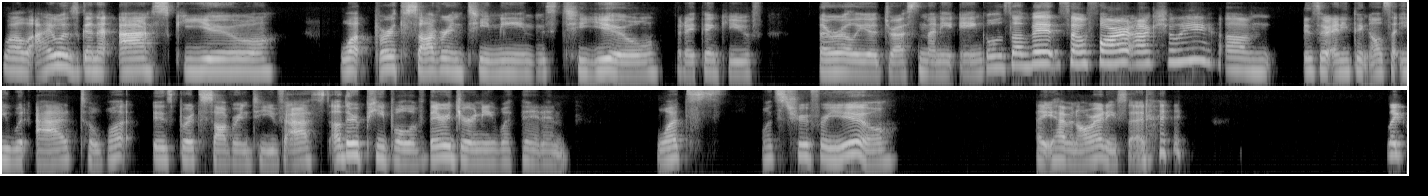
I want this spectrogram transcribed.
Well, I was going to ask you what birth sovereignty means to you, but I think you've thoroughly addressed many angles of it so far, actually. Um, is there anything else that you would add to what is birth sovereignty? You've asked other people of their journey with it and what's what's true for you that you haven't already said? Like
